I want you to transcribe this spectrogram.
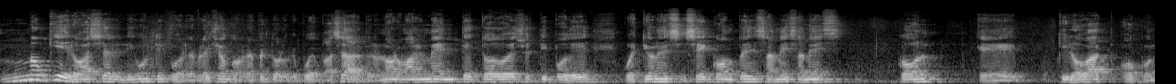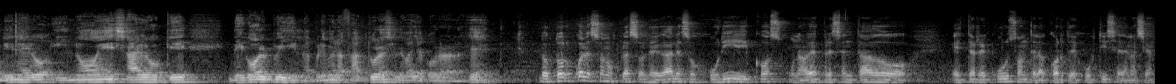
No quiero hacer ningún tipo de reflexión con respecto a lo que puede pasar, pero normalmente todo ese tipo de cuestiones se compensa mes a mes con eh, kilowatt o con dinero y no es algo que de golpe y en la primera factura se le vaya a cobrar a la gente. Doctor, ¿cuáles son los plazos legales o jurídicos una vez presentado este recurso ante la Corte de Justicia de Nación?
